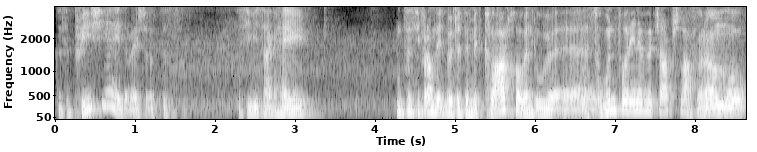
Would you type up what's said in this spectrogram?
das appreciaten, weißt du, also das, dass sie wie sagen, hey, dass sie vor allem nicht würden damit klarkommen, wenn du äh, ein. Huhn vor ihnen würdest abschlagen. Vor allem auch,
